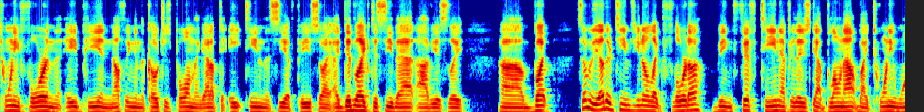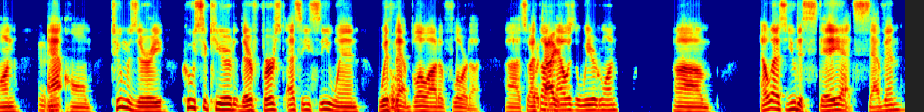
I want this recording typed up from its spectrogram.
24 in the AP and nothing in the coaches poll, and they got up to 18 in the CFP. So I, I did like to see that, obviously. Um, but some of the other teams, you know, like Florida being 15 after they just got blown out by 21 mm-hmm. at home to Missouri, who secured their first SEC win with Ooh. that blowout of Florida. Uh, so I thought Tigers. that was a weird one. Um, LSU to stay at seven.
